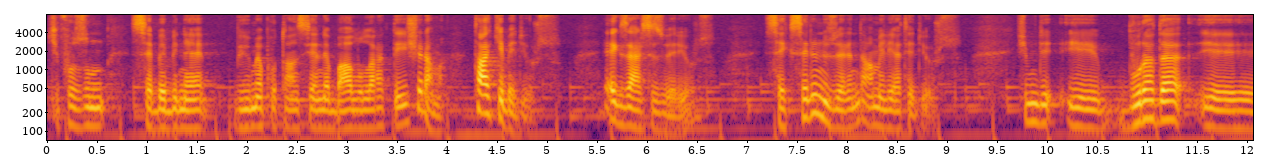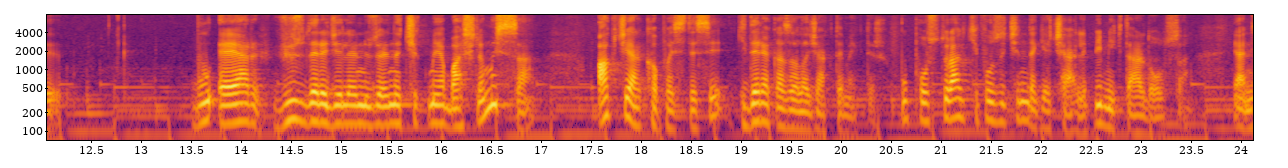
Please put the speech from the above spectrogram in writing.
kifozun sebebine, büyüme potansiyeline bağlı olarak değişir ama takip ediyoruz. Egzersiz veriyoruz. 80'in üzerinde ameliyat ediyoruz. Şimdi e, burada e, bu eğer 100 derecelerin üzerine çıkmaya başlamışsa akciğer kapasitesi giderek azalacak demektir. Bu postüral kifoz için de geçerli bir miktarda olsa. Yani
